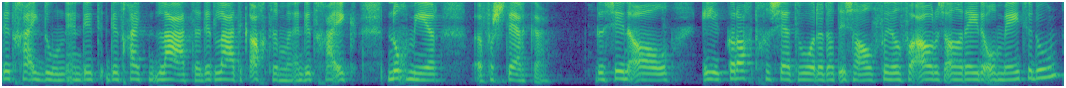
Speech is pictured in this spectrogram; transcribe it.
dit ga ik doen en dit, dit ga ik laten, dit laat ik achter me en dit ga ik nog meer uh, versterken. De zin al in je kracht gezet worden, dat is al voor heel veel ouders al een reden om mee te doen.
